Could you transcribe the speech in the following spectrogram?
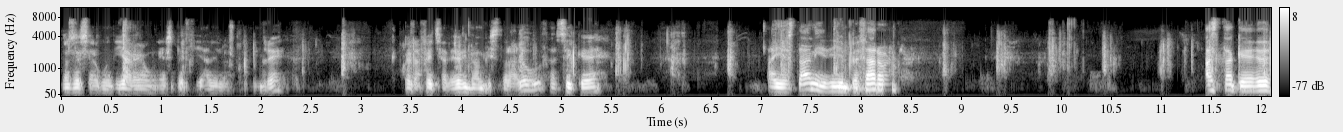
No sé si algún día haré un especial y los pondré, pero a fecha de hoy no han visto la luz, así que ahí están y empezaron. Hasta que el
